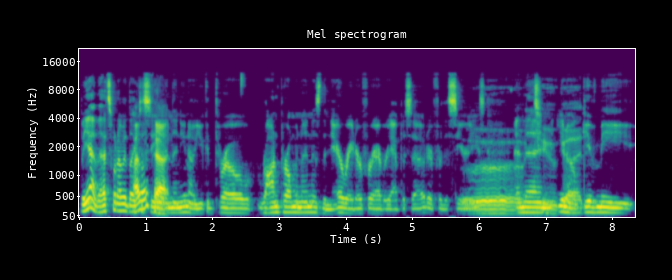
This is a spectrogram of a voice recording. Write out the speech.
But yeah, that's what I would like I to like see. that. And then you know you could throw Ron Perlman in as the narrator for every episode or for the series, Ooh, and then too you know give me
